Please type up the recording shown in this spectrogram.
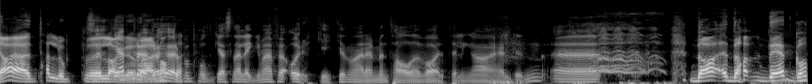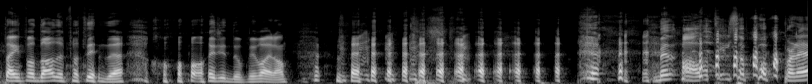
ja, jeg teller opp lageret hver natt. jeg prøver å høre på podkasten jeg legger meg, for jeg orker ikke den der mentale varetellinga hele tiden. Uh. Da, da, det er et godt tegn på at da er det på tide å rydde opp i varene. men av og til så popper det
